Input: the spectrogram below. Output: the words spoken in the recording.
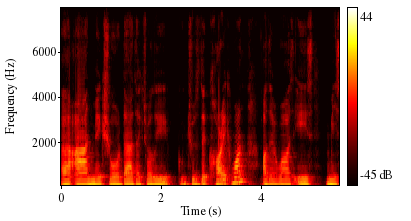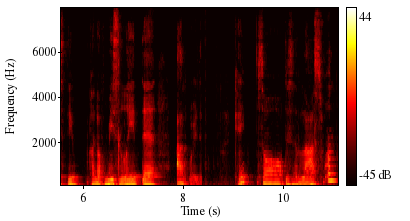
uh, and make sure that actually choose the correct one. Otherwise is the kind of mislead the algorithm. Okay so this is the last one.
